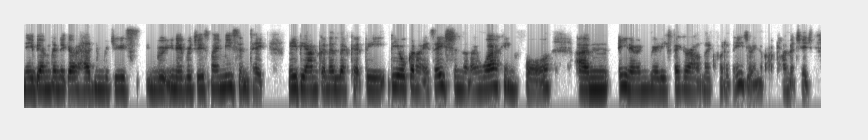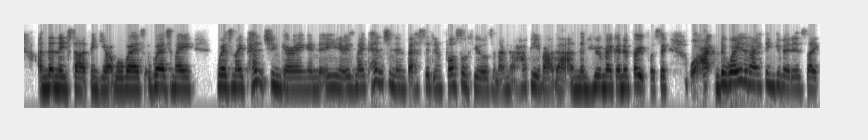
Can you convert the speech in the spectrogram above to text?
maybe i'm going to go ahead and reduce you know reduce my meat intake. Maybe i'm going to look at the the organization that i'm working for um you know and really figure out like what are they doing about climate change? And then they start thinking about well where's where's my where's my pension going? And you know is my pension invested in fossil fuels? And i'm not happy about that. And then who am i going to vote for? So well, I, the way that i think of it is like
